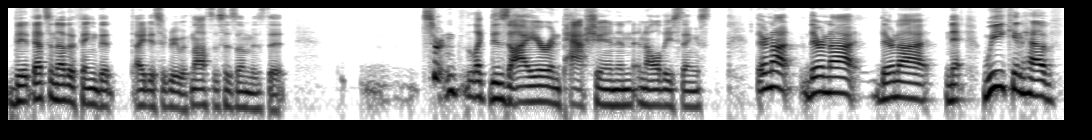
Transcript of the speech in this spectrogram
that that's another thing that I disagree with Gnosticism is that certain like desire and passion and, and all these things, they're not, they're not, they're not, we can have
